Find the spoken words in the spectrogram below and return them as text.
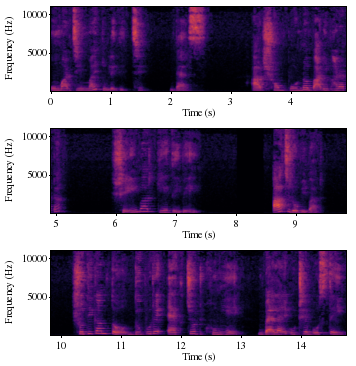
উমার জিম্মায় তুলে দিচ্ছে। ব্যাস। আর সম্পূর্ণ বাড়ি ভাড়াটা সেইবার কে দেবে? আজ রবিবার। সতীকান্ত দুপুরে একচোট ঘুমিয়ে বেলায় উঠে বসতেই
